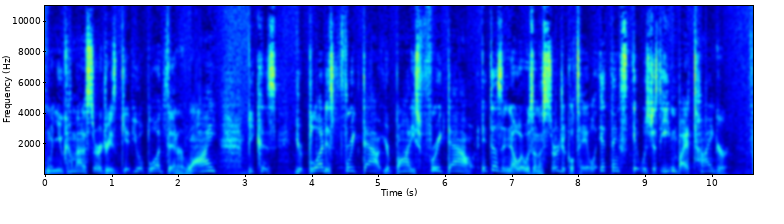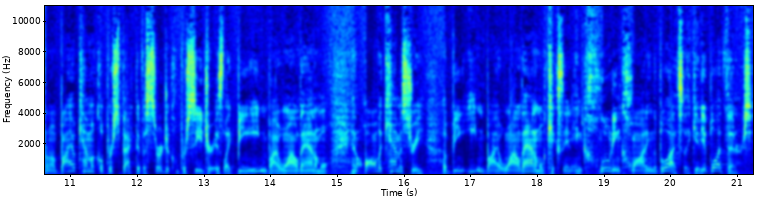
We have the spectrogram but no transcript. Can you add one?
when you come out of surgery is give you a blood thinner. Why? Because your blood is freaked out. Your body's freaked out. It doesn't know it was on a surgical table, it thinks it was just eaten by a tiger. From a biochemical perspective, a surgical procedure is like being eaten by a wild animal. And all the chemistry of being eaten by a wild animal kicks in, including clotting the blood. So they give you blood thinners.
